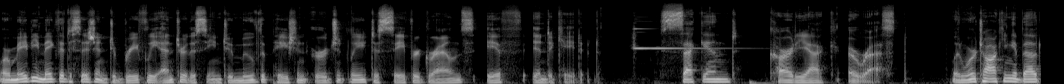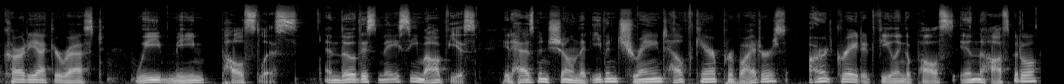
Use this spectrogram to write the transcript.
or maybe make the decision to briefly enter the scene to move the patient urgently to safer grounds if indicated. Second, cardiac arrest. When we're talking about cardiac arrest, we mean pulseless. And though this may seem obvious, it has been shown that even trained healthcare providers aren't great at feeling a pulse in the hospital,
